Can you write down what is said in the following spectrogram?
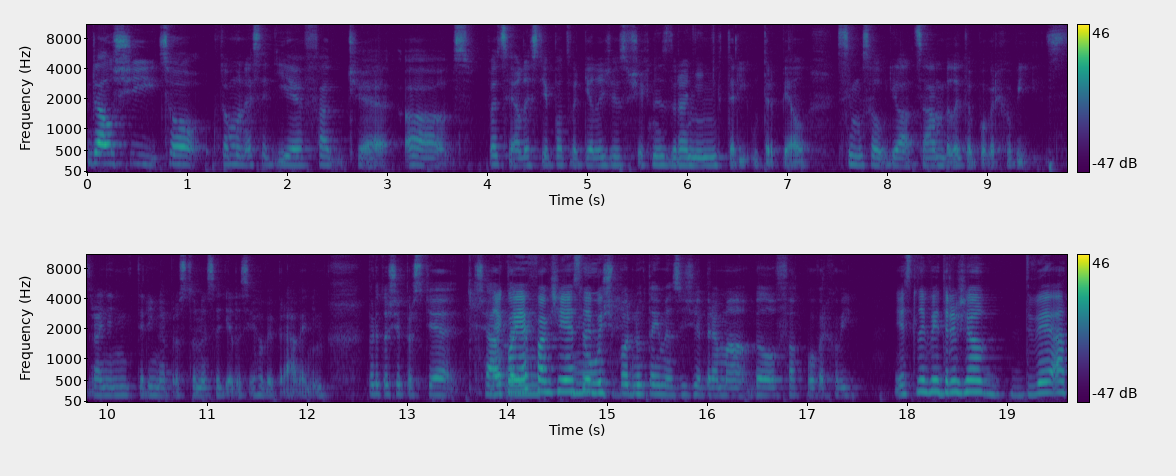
další, co k tomu nesedí, je fakt, že uh, specialisti potvrdili, že všechny zranění, které utrpěl, si musel udělat sám. Byly to povrchové zranění, které naprosto neseděly s jeho vyprávěním. Protože prostě třeba Jako ten je fakt, že jestli nůž bodnutý mezi žebrama bylo fakt povrchový. Jestli vydržel dvě a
